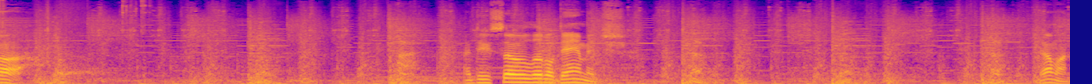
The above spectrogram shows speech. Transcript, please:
Ugh. I do so little damage. Come on,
